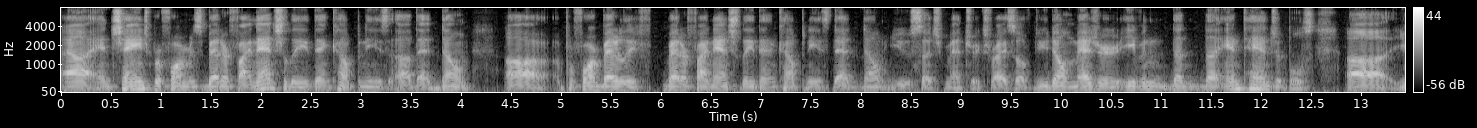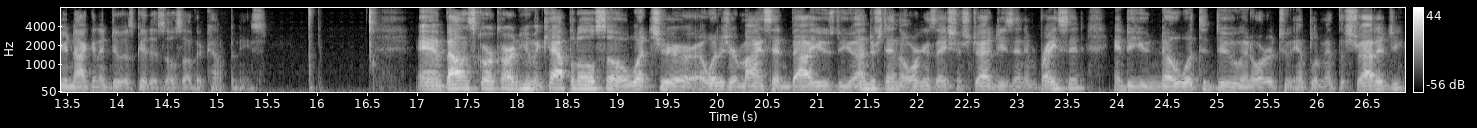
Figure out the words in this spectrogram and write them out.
and change performance better financially than companies that don't uh, perform better, better financially than companies that don't use such metrics, right? So if you don't measure even the, the intangibles, uh, you're not going to do as good as those other companies. And balance scorecard and human capital. So what's your what is your mindset and values? Do you understand the organization strategies and embrace it? And do you know what to do in order to implement the strategy?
